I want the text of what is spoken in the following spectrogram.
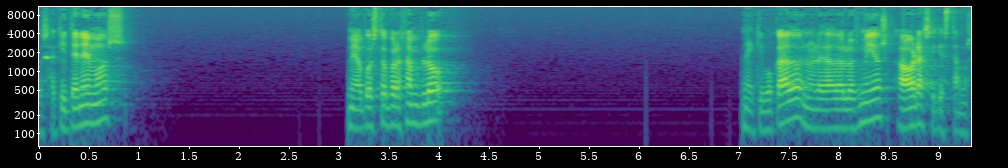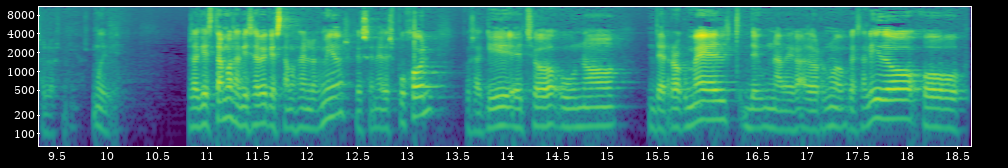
pues aquí tenemos, me ha puesto, por ejemplo, me he equivocado, no le he dado los míos, ahora sí que estamos en los míos. Muy bien. Pues aquí estamos, aquí se ve que estamos en los míos, que es en el espujol, pues aquí he hecho uno de Rockmelt, de un navegador nuevo que ha salido, o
